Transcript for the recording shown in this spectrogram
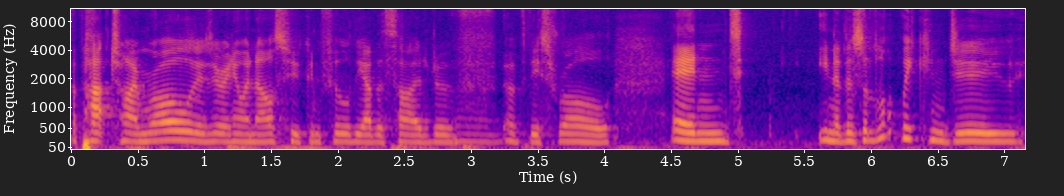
a part time role. Is there anyone else who can fill the other side of, mm. of this role? And, you know, there's a lot we can do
